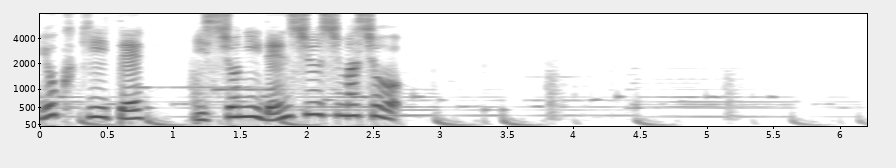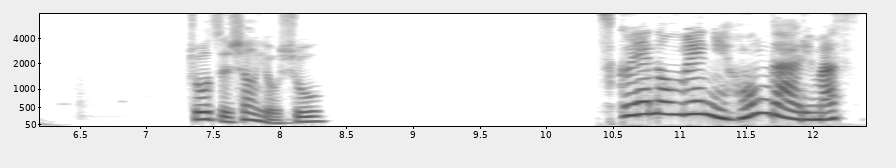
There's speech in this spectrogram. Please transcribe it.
よく聞いて一緒に練習しましょう。桌子上有书。机の上に本があります。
